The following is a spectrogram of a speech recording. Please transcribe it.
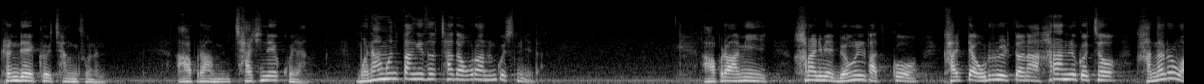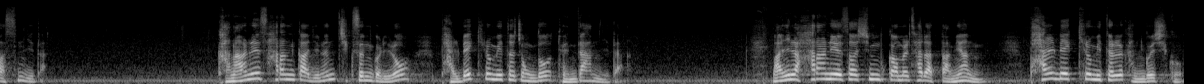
그런데 그 장소는 아브라함 자신의 고향, 머나먼 땅에서 찾아오라는 것입니다. 아브라함이 하나님의 명을 받고 갈대 우르를 떠나 하란을 거쳐 가나안으로 왔습니다. 가나안의 사란까지는 직선거리로 800km 정도 된다 합니다. 만일 하란에서 신부감을 찾았다면 800km를 간 것이고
